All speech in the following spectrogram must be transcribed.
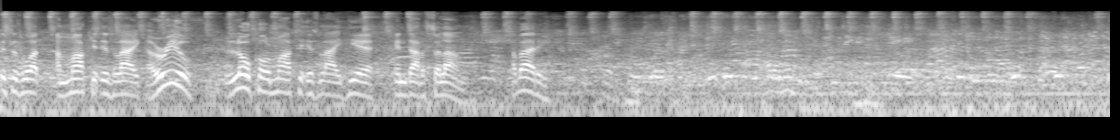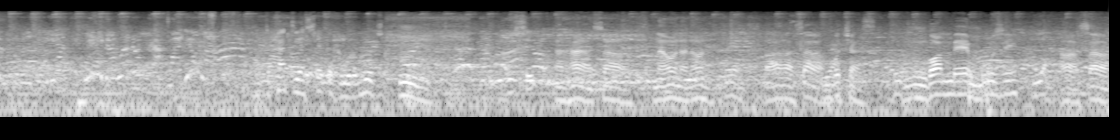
This is what a market is like, a real local market is like here in Dar es Salaam. Habari? katikati ya soko kuna bucha. Aha, sawa. Naona, naona. Ah, sawa. Butchers. Ng'ombe, mbuzi. Yeah. Ah, sawa.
